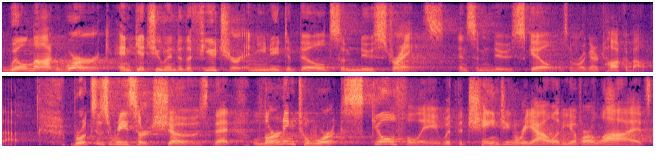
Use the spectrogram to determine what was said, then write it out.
will not work and get you into the future, and you need to build some new strengths and some new skills, and we're going to talk about that. Brooks's research shows that learning to work skillfully with the changing reality of our lives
